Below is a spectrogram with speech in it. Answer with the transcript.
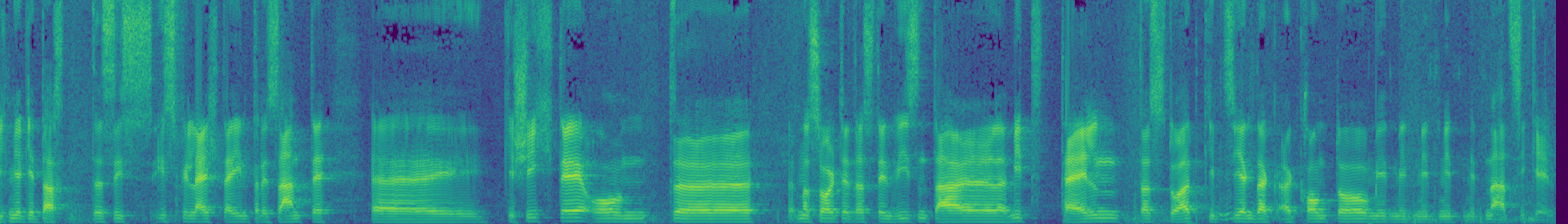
ich mir gedacht, das ist, ist vielleicht eine interessante äh, Geschichte und äh, man sollte das den Wiesenthal mitteilen, dass dort gibt es irgendein Konto mit, mit, mit, mit, mit Nazi-Geld.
